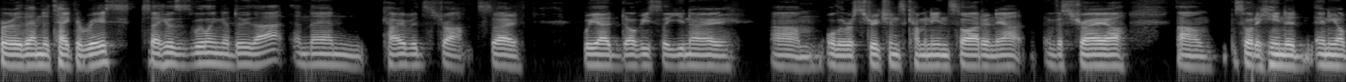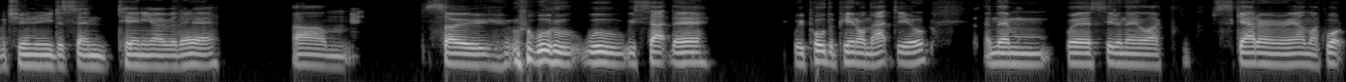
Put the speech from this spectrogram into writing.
for them to take a risk. So he was willing to do that. And then COVID struck. So we had obviously, you know, um, all the restrictions coming inside and out of Australia um, sort of hindered any opportunity to send Tierney over there. Um, so we'll, we'll, we sat there we pulled the pin on that deal, and then we're sitting there like scattering around, like what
